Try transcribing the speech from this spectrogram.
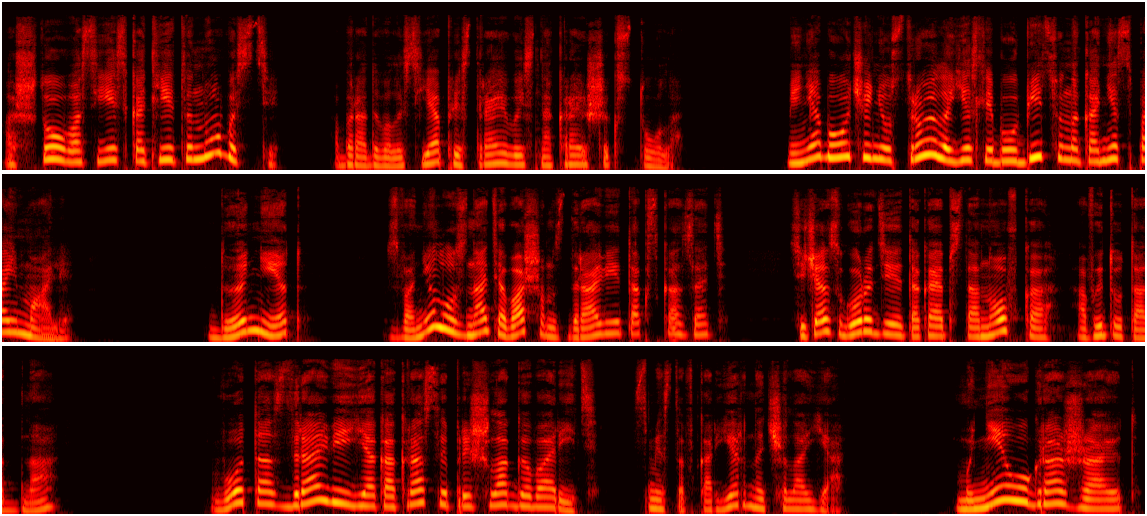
А что, у вас есть какие-то новости?» Обрадовалась я, пристраиваясь на краешек стула. «Меня бы очень устроило, если бы убийцу наконец поймали». «Да нет. Звонил узнать о вашем здравии, так сказать. Сейчас в городе такая обстановка, а вы тут одна». Вот о здравии я как раз и пришла говорить. С места в карьер начала я. Мне угрожают.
